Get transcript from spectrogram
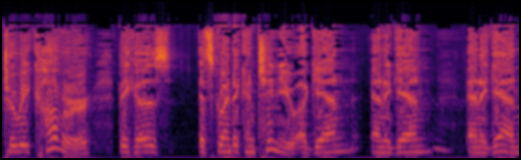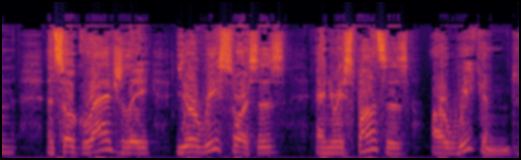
to recover because it's going to continue again and again and again. And so gradually your resources and your responses are weakened.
